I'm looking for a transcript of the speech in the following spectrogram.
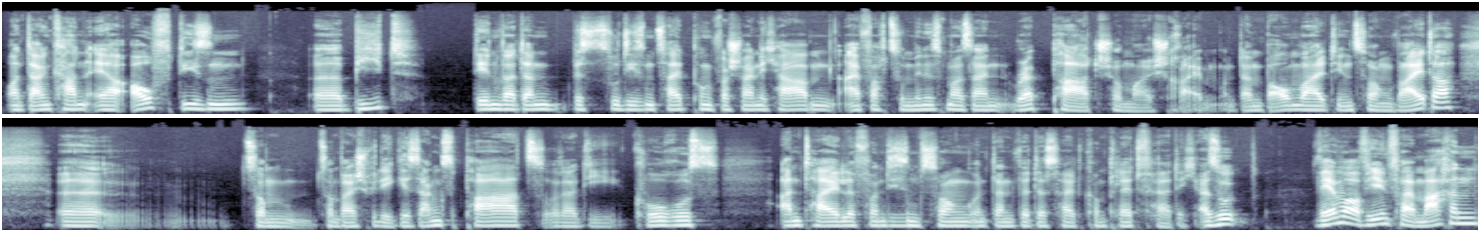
Und dann kann er auf diesen äh, Beat, den wir dann bis zu diesem Zeitpunkt wahrscheinlich haben, einfach zumindest mal seinen Rap-Part schon mal schreiben. Und dann bauen wir halt den Song weiter. Äh, zum, zum Beispiel die Gesangsparts oder die Chorus-Anteile von diesem Song und dann wird das halt komplett fertig. Also werden wir auf jeden Fall machen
